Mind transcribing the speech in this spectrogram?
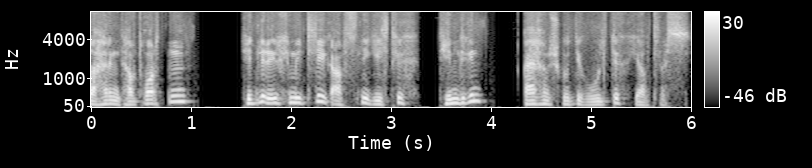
За харин 5 дугаарт нь тэд нар эрх мэдлийг авсныг илтгэх тэмдэг нь гайхамшгуудыг үлдэх явдал байсан.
